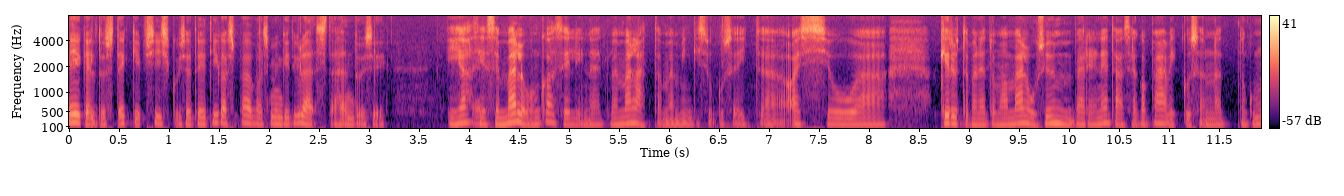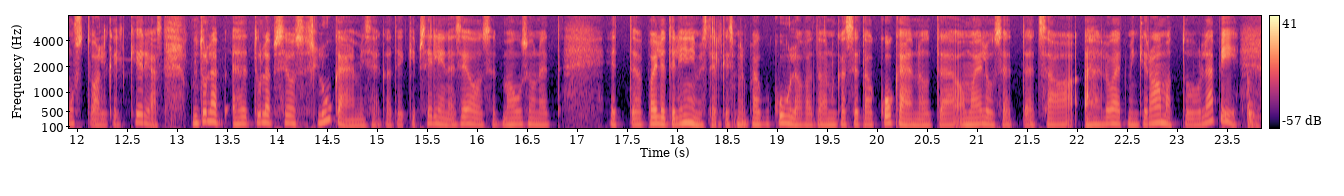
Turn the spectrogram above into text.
peegeldus tekib siis, kui sa teed igas päevas mingeid ülestähendusi jah, ja see mälu on ka selline, et me mäletame mingisuguseid äh, asju äh, kirjutame need oma mälus ümber ja nii edasi, aga päevikus on nad nagu mustvalgelt kirjas. mul tuleb, tuleb seoses lugemisega tekib selline seos, et ma usun, et et paljudel inimestel, kes meil praegu kuulavad, on ka seda kogenud äh, oma elus, et, et sa äh, loed mingi raamatu läbi äh,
